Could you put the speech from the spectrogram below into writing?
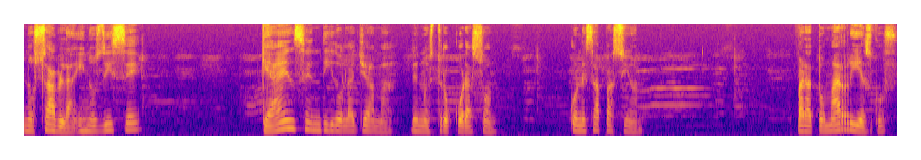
nos habla y nos dice que ha encendido la llama de nuestro corazón con esa pasión para tomar riesgos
